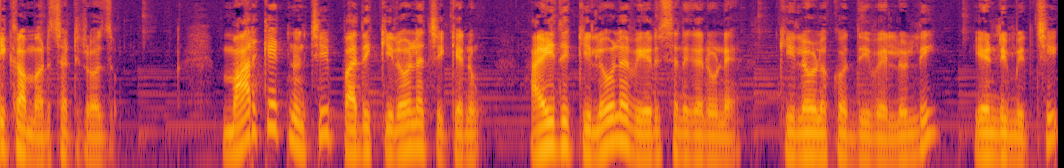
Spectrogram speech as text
ఇక మరుసటి రోజు. మార్కెట్ నుంచి పది కిలోల చికెను ఐదు కిలోల వేరుశనగ నూనె కిలోల కొద్ది వెల్లుల్లి ఎండుమిర్చి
